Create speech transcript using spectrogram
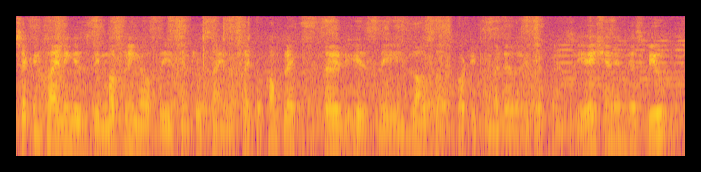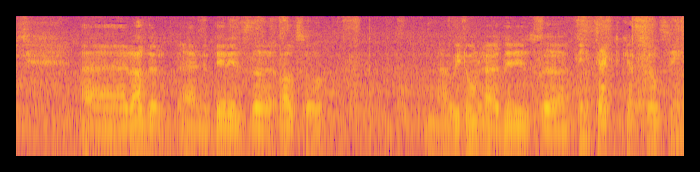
Second finding is the muffling of the central sinus echo complex. Third is the loss of corticomedullary differentiation in this view. Uh, rather, and there is uh, also uh, we don't uh, there is uh, intact capsule seen,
